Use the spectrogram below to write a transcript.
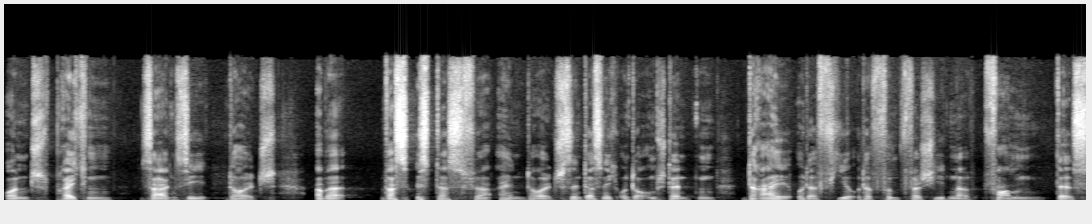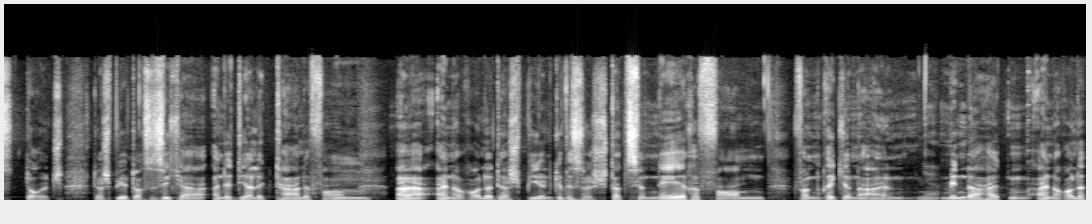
und sprechen, sagen Sie, Deutsch. Aber was ist das für ein Deutsch? Sind das nicht unter Umständen drei oder vier oder fünf verschiedene Formen des Deutsch? Da spielt doch sicher eine dialektale Form mhm. äh, eine Rolle, da spielen gewisse stationäre Formen von regionalen ja. Minderheiten eine Rolle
